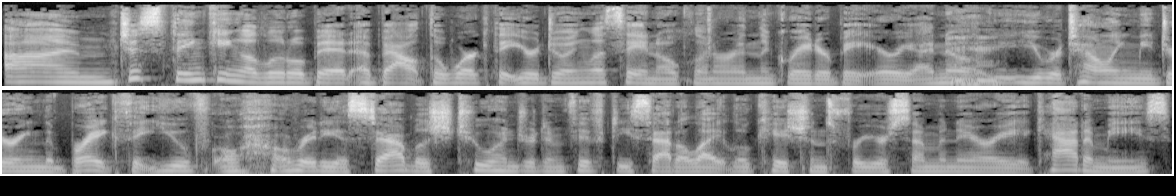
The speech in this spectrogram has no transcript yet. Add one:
I'm just thinking a little bit about the work that you're doing, let's say in Oakland or in the greater Bay Area. I know you were telling me during the break that you've already established 250 satellite locations for your seminary academies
